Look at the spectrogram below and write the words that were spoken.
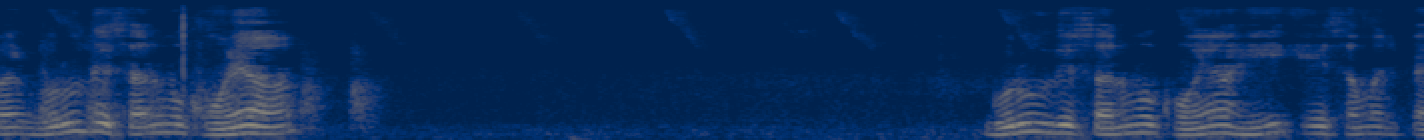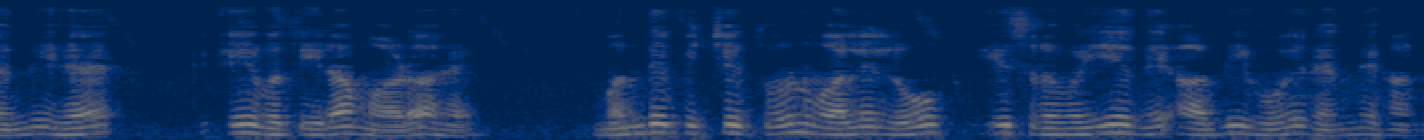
ਪਰ ਗੁਰੂ ਦੇ ਸਨਮੁਖ ਹੋਇਆ, ਗੁਰੂ ਦੇ ਸਨਮੁਖ ਹੋਇਆ ਹੀ ਇਹ ਸਮਝ ਪੈਂਦੀ ਹੈ ਕਿ ਇਹ ਵਤੀਰਾ ਮਾੜਾ ਹੈ। ਮਨ ਦੇ ਪਿੱਛੇ ਤੁਰਨ ਵਾਲੇ ਲੋਕ ਇਸ ਰਵਈਏ ਦੇ ਆਦੀ ਹੋਏ ਰਹਿੰਦੇ ਹਨ।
